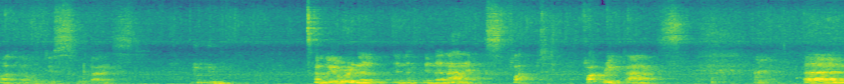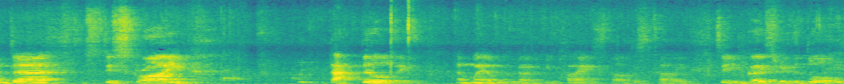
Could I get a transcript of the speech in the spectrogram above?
archaeologists were based. and we were in, a, in, a, in an annex, flat, flat roof annex. And uh, describe that building and where we were going to be placed, I'll just tell you. So you go through the door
